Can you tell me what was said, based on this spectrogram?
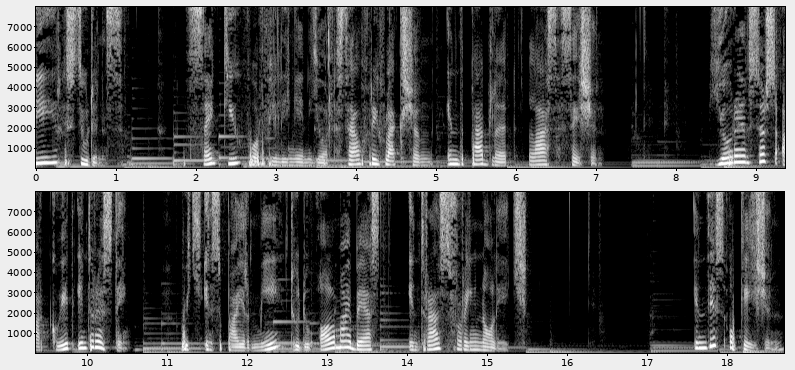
Dear students, thank you for filling in your self reflection in the Padlet last session. Your answers are quite interesting, which inspire me to do all my best in transferring knowledge. In this occasion,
